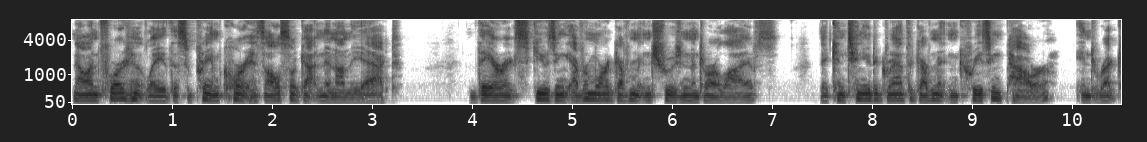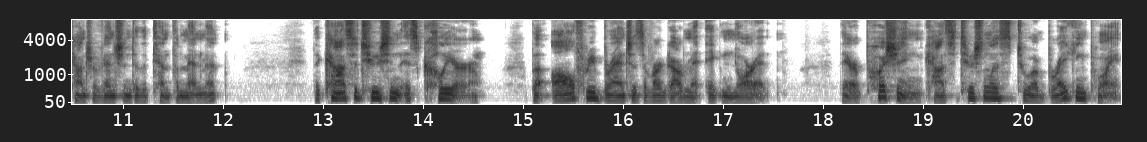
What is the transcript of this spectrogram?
Now, unfortunately, the Supreme Court has also gotten in on the act. They are excusing ever more government intrusion into our lives. They continue to grant the government increasing power in direct contravention to the 10th Amendment. The Constitution is clear, but all three branches of our government ignore it. They are pushing constitutionalists to a breaking point,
